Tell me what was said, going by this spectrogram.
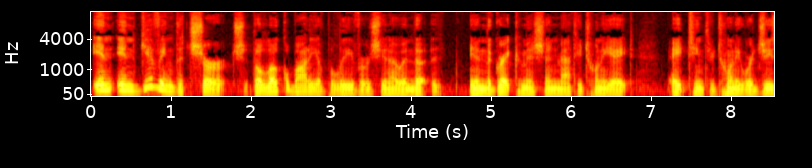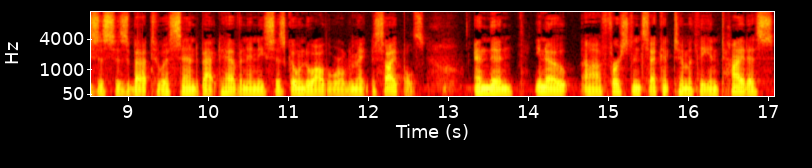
In in giving the church, the local body of believers, you know, in the in the Great Commission, Matthew twenty eight. 18 through 20, where Jesus is about to ascend back to heaven, and he says, Go into all the world and make disciples. And then, you know, uh, 1st and 2nd Timothy and Titus,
